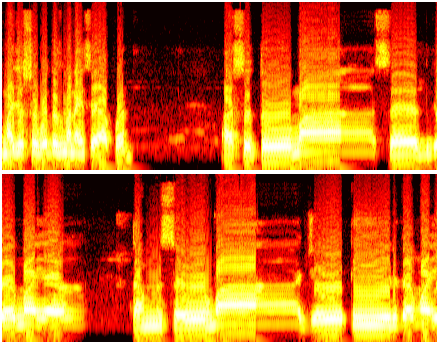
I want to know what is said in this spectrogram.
माझ्यासोबतच म्हणायचं आहे आपण. असतो मा सद्गमय तम मा ज्योतिर्गमय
